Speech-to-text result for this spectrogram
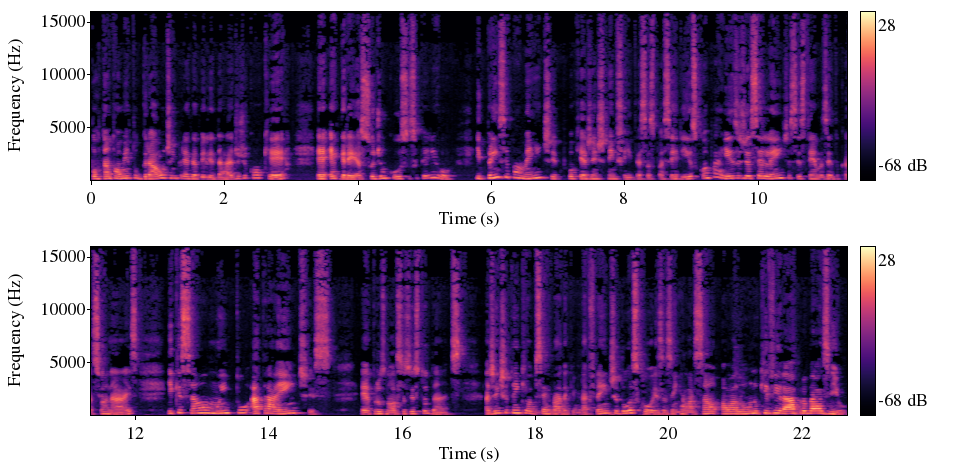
portanto, aumenta o grau de empregabilidade de qualquer é, egresso de um curso superior e principalmente porque a gente tem feito essas parcerias com países de excelentes sistemas educacionais e que são muito atraentes é, para os nossos estudantes. A gente tem que observar daqui para frente duas coisas em relação ao aluno que virá para o Brasil.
